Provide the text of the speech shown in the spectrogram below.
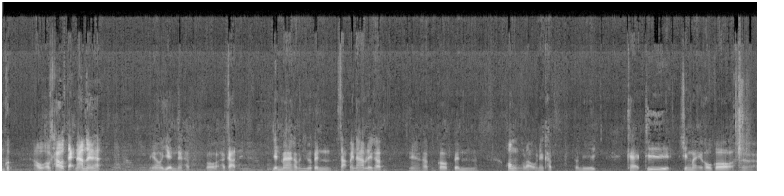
ำก็เอาเอาเท้าแตะน้ำหน่อยนะฮะไม่เอาเย็นนะครับ ก็อากาศเย็นมากครับอันนี้ก็เป็นสระว่ายน้ำเลยครับเนี่ยครับก็เป็นห้องของเรานะครับ ตอนนี้แขกที่เชียงใหม่เขาก็เออ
